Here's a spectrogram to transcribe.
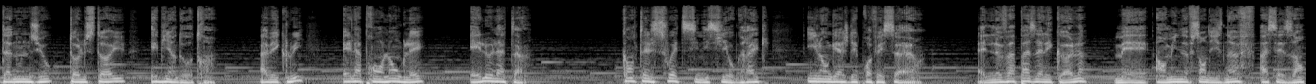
D'Annunzio, Tolstoï et bien d'autres. Avec lui, elle apprend l'anglais et le latin. Quand elle souhaite s'initier au grec, il engage des professeurs. Elle ne va pas à l'école, mais en 1919, à 16 ans,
